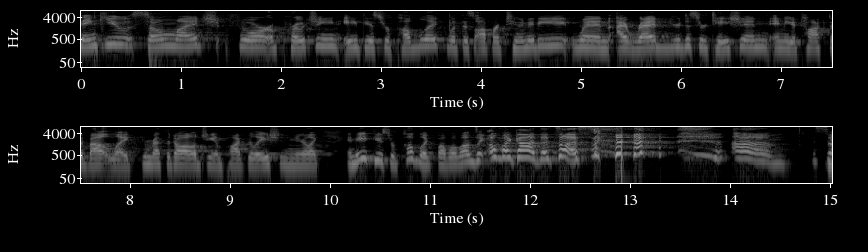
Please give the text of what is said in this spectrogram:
thank you so much for approaching Atheist Republic with this opportunity. When I read your dissertation and you talked about like your methodology and population, and you're like, an Atheist Republic, blah, blah, blah. I was like, oh my God, that's us. um, so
